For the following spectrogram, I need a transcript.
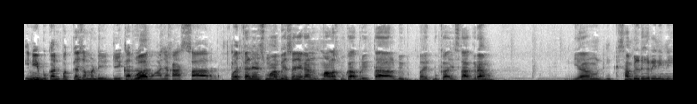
ini bukan podcast yang mendidik karena Buat- omongannya kasar. Buat kalian semua biasanya kan malas buka berita, lebih baik buka Instagram. Ya sambil dengerin ini.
